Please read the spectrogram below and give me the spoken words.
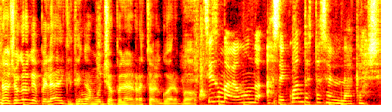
No, yo creo que pelada y que tenga mucho pelo en el resto del cuerpo. Si es un vagabundo, ¿hace cuánto estás en la calle?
